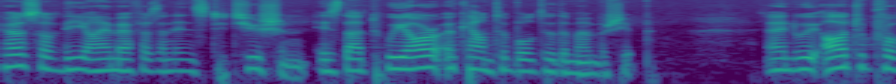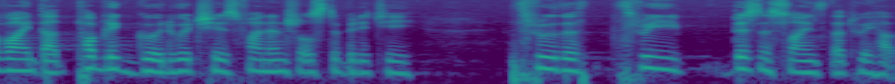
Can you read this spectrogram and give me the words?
curse of the IMF as an institution is that we are accountable to the membership. And we are to provide that public good, which is financial stability, through the three business lines that we have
